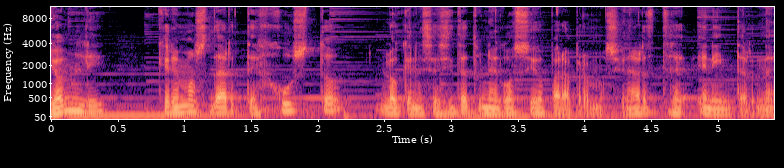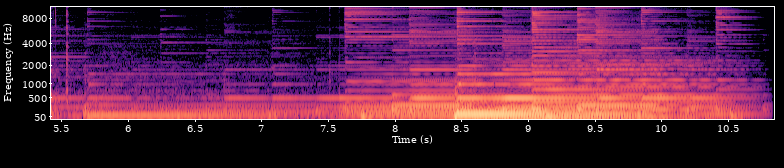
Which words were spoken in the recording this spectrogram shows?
Yomli queremos darte justo lo que necesita tu negocio para promocionarte en Internet.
